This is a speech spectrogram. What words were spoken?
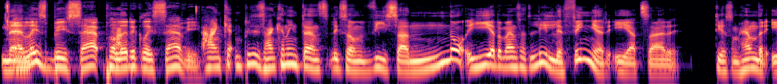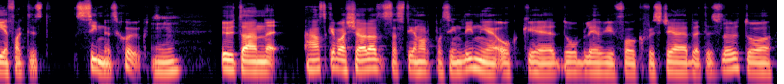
men At least be sa politically savvy. han kan, precis, han kan inte ens liksom visa no, ge dem ens ett lillefinger i att så här, det som händer är faktiskt sinnessjukt. Utan han ska bara köra så stenhårt på sin linje och eh, då blev ju folk frustrerade till slut och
